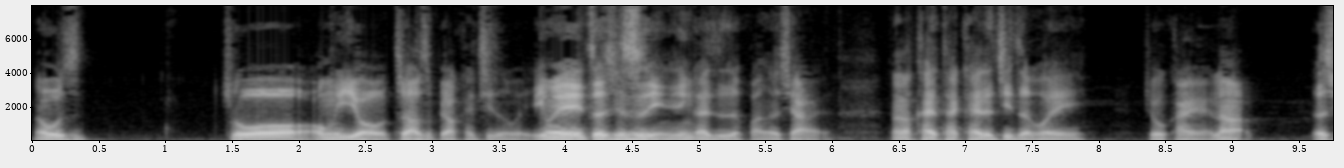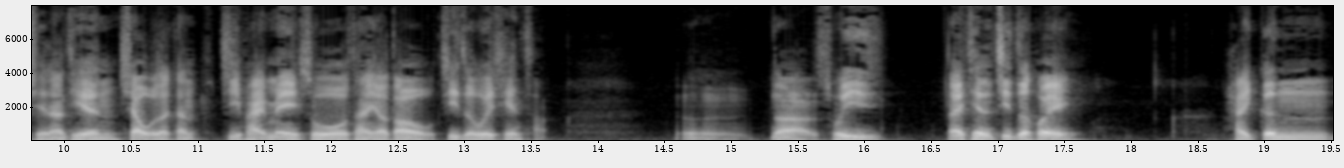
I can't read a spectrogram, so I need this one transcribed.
那我是说 Only 有最好是不要开记者会，因为这些事情已经开始缓和下来，那开他开的记者会就开，那而且那天下午在看鸡排妹说她也要到记者会现场。嗯，那所以那一天的记者会还跟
